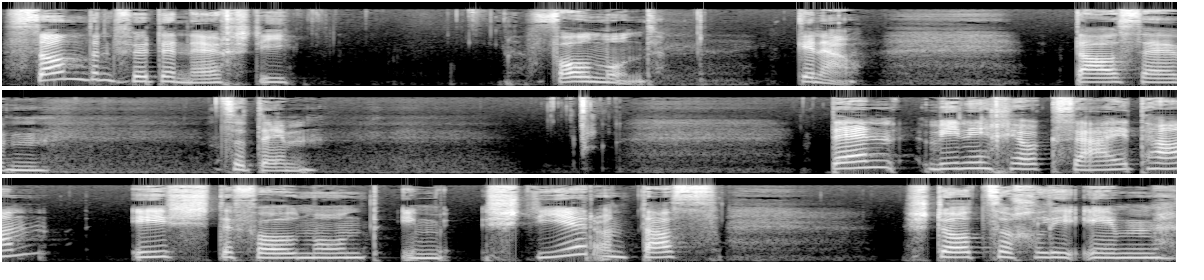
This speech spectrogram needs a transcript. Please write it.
sondern für den nächsten Vollmond. Genau. Das ähm, zu dem. Dann, wie ich ja gesagt habe, ist der Vollmond im Stier und das steht so ein bisschen im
